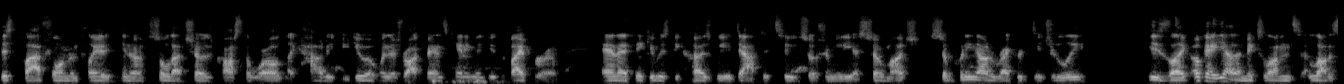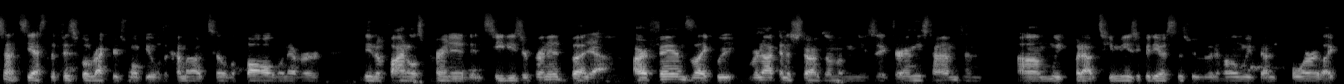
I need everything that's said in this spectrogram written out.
this platform and play you know sold out shows across the world like how did you do it when there's rock bands can't even do the viper room and i think it was because we adapted to social media so much so putting out a record digitally is like okay yeah that makes a lot of a lot of sense yes the physical records won't be able to come out till the fall whenever you know vinyls printed and CDs are printed, but yeah. our fans like we we're not going to starve them of music during these times and um, we've put out two music videos since we've been home we've done four like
